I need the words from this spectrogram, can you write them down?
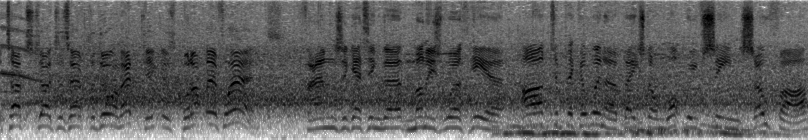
The touch judges have to do on that kick is put up their flags. Fans are getting their money's worth here. Hard to pick a winner based on what we've seen so far.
